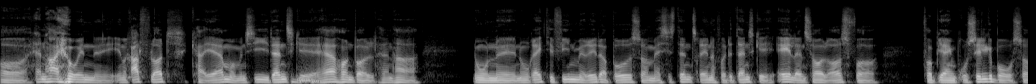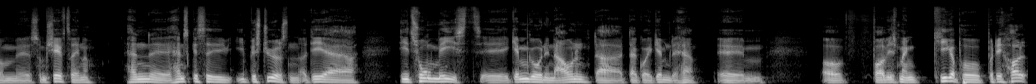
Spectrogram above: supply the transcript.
og han har jo en, en ret flot karriere, må man sige, i dansk mm. herrehåndbold. Han har nogle, øh, nogle rigtig fine meritter, både som assistenttræner for det danske A-landshold, og også for, for Bjerringbro Silkeborg som, øh, som cheftræner. Han, øh, han skal sidde i bestyrelsen, og det er de to mest øh, gennemgående navne, der, der går igennem det her. Øh, og for hvis man kigger på, på det hold,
